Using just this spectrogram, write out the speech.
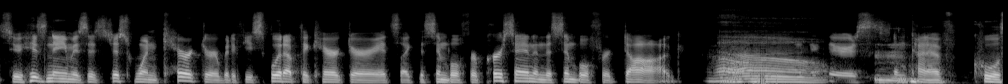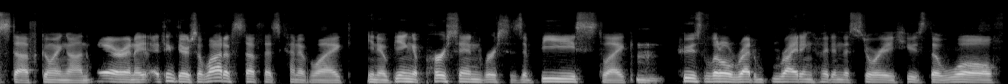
So his name is it's just one character, but if you split up the character, it's like the symbol for person and the symbol for dog. I think Oh. there's Hmm. some kind of cool stuff going on there. And I, I think there's a lot of stuff that's kind of like, you know, being a person versus a beast, like Hmm. who's the little red riding hood in the story, who's the wolf.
